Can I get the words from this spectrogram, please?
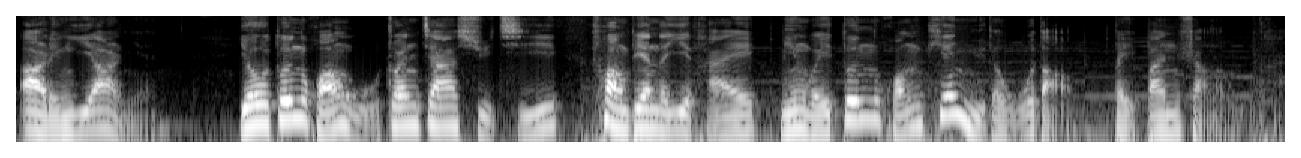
二零一二年，由敦煌舞专家许琪创编的一台名为《敦煌天女》的舞蹈被搬上了舞台，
